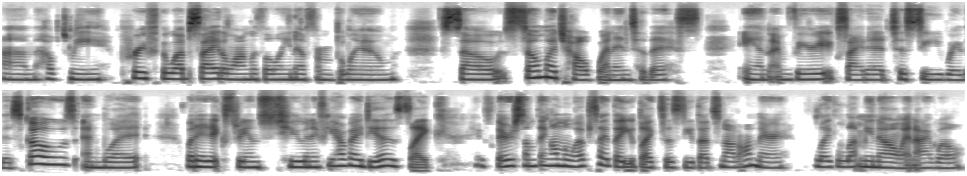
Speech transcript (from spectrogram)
um, helped me proof the website along with Elena from Bloom. So, so much help went into this. And I'm very excited to see where this goes and what what it expands to. And if you have ideas, like if there's something on the website that you'd like to see that's not on there, like let me know and I will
